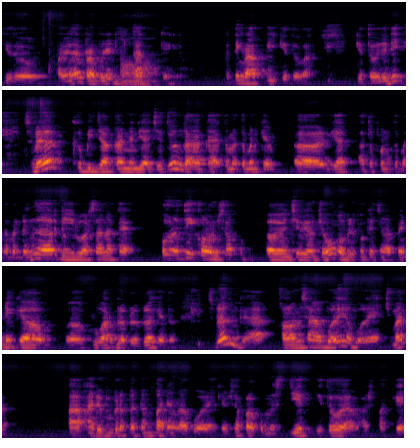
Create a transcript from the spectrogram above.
gitu. Palingan rambutnya diikat Oh. kayak gitu penting rapi gitu kan gitu. Jadi sebenarnya kebijakan yang di Aceh itu nggak kayak teman-teman kayak eh, lihat ataupun teman-teman dengar di luar sana kayak oh nanti kalau misal eh, yang cewek yang cowok nggak boleh pakai celana pendek ya eh, keluar bla bla bla gitu. Sebenarnya enggak kalau misalnya boleh ya boleh. Cuman eh, ada beberapa tempat yang nggak boleh. Kayak misalnya kalau ke masjid itu yang harus pakai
